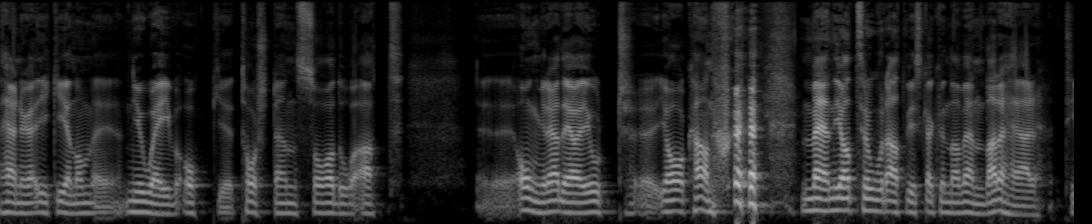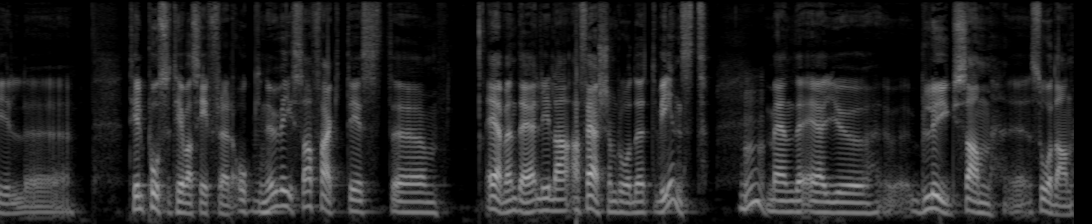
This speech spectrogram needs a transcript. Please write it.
här nu jag gick igenom eh, New Wave och eh, Torsten sa då att eh, ångrar jag det jag har gjort? Ja, kanske, men jag tror att vi ska kunna vända det här till till positiva siffror och nu visar faktiskt även det lilla affärsområdet vinst. Men det är ju blygsam sådan.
